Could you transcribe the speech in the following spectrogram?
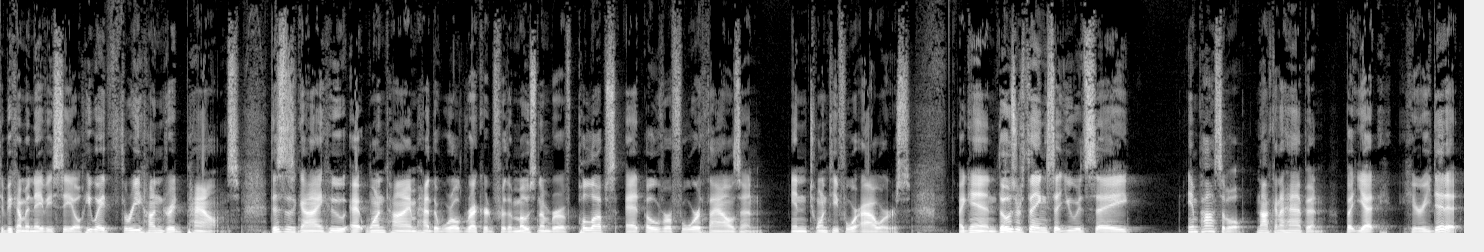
to become a navy seal he weighed 300 pounds. This is a guy who at one time had the world record for the most number of pull-ups at over 4000 in 24 hours. Again those are things that you would say impossible not going to happen but yet here he did it.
